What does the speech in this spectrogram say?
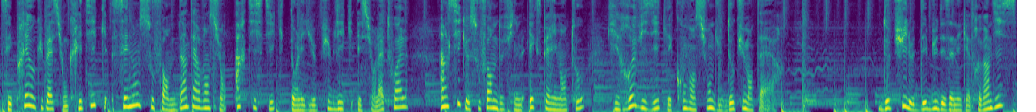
Ses préoccupations critiques s'énoncent sous forme d'interventions artistiques dans les lieux publics et sur la toile, ainsi que sous forme de films expérimentaux qui revisitent les conventions du documentaire. Depuis le début des années 90,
